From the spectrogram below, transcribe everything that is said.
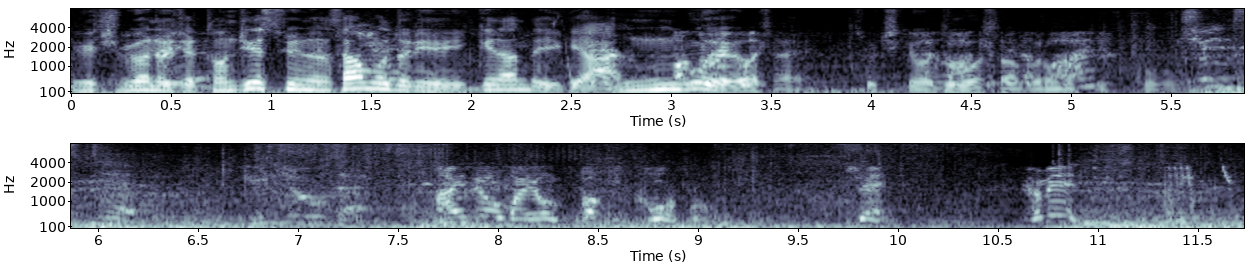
이게 주변에 이제 던질 수 있는 사물들이 있긴 한데 이게 안 보여요 잘 솔직히 어두워서 그런 것도 있고 I know my own fucking corporal. Jen, come in.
